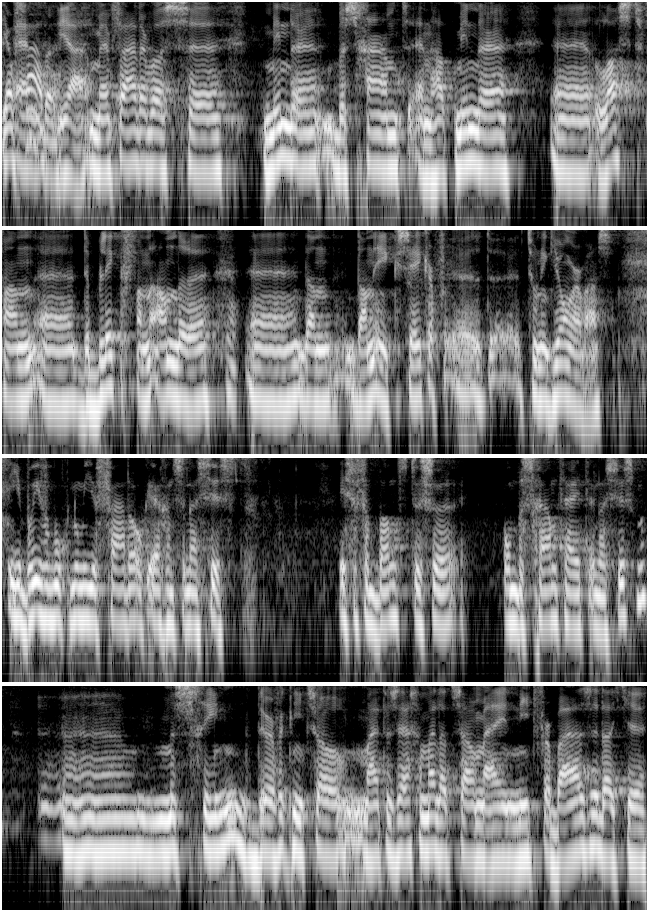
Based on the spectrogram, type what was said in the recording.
Jouw En, vader? Ja, mijn vader was eh, minder beschaamd en had minder eh, last van eh, de blik van anderen eh, dan, dan ik. Zeker toen ik jonger was. In je brievenboek noem je je vader ook ergens een narcist. Is er verband tussen onbeschaamdheid en narcisme? Eh, misschien, dat durf ik niet zo maar te zeggen, maar dat zou mij niet verbazen dat je.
